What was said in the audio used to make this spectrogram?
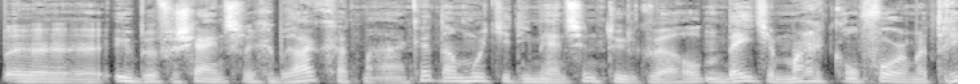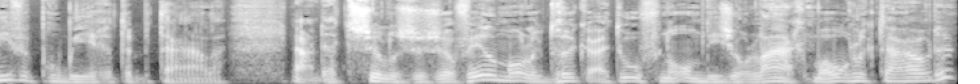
eh, eh, Uber-verschijnselen gebruik gaat maken, dan moet je die mensen natuurlijk wel een beetje marktconforme tarieven proberen te betalen. Nou, dat zullen ze zoveel mogelijk druk uitoefenen om die zo laag mogelijk te houden.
